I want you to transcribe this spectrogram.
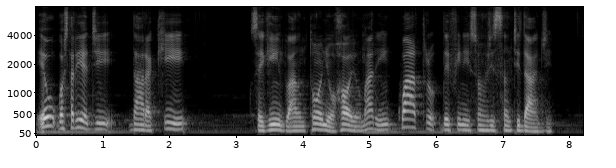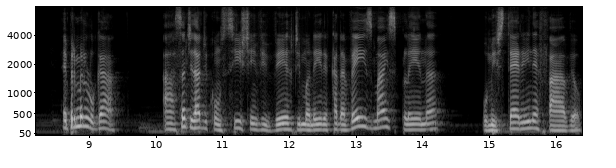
Eu gostaria de dar aqui seguindo a Antônio Royal Marim, quatro definições de santidade. Em primeiro lugar, a santidade consiste em viver de maneira cada vez mais plena o mistério inefável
